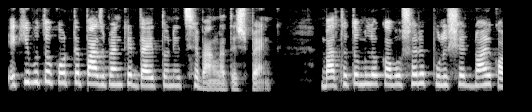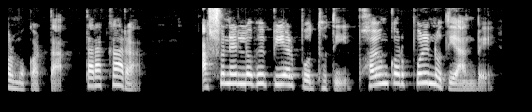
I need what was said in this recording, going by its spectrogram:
একীভূত করতে পাঁচ ব্যাংকের দায়িত্ব নিচ্ছে বাংলাদেশ ব্যাংক। বাধ্যতামূলক অবসরে পুলিশের নয় কর্মকর্তা। তারা কারা? আসনের লোভে পিয়ার পদ্ধতি। ভয়ঙ্কর পরিণতি আনবে।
